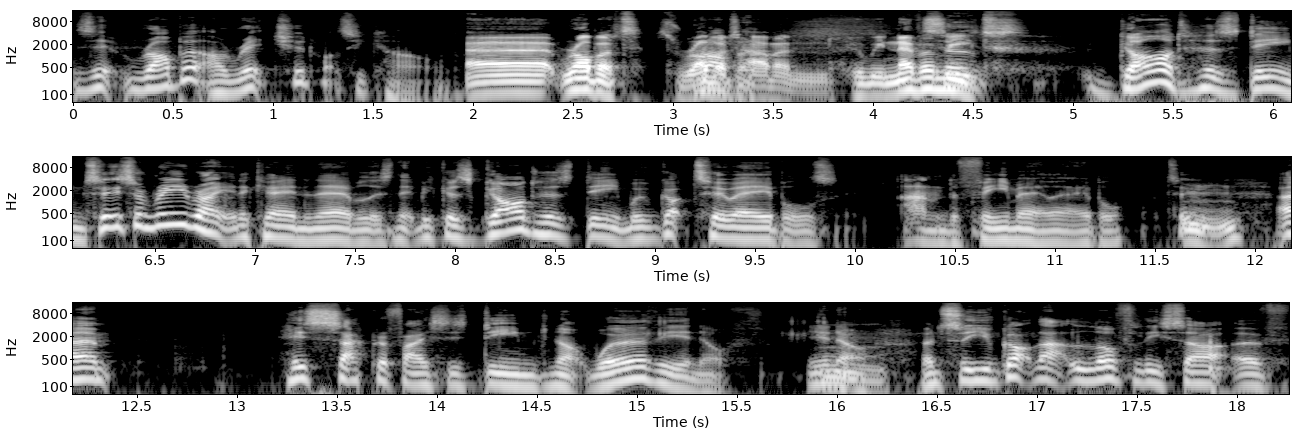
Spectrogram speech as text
Is it Robert or Richard? What's he called? Uh, Robert. It's Robert, Robert. Hammond, who we never So- meet. God has deemed. So it's a rewriting of Cain and Abel, isn't it? Because God has deemed. We've got two Abels and a female Abel. too. Mm. Um, his sacrifice is deemed not worthy enough, you know. Mm. And so you've got that lovely sort of.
